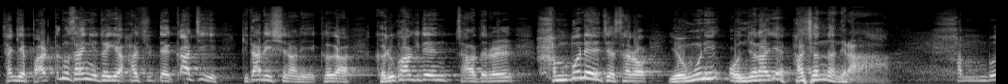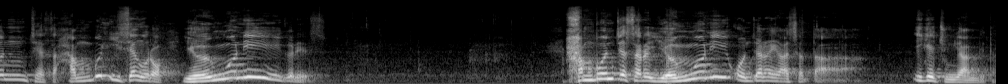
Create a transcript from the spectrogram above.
자기 발등상이 되게 하실 때까지 기다리시나니 그가 거룩하게 된 자들을 한 번의 제사로 영원히 온전하게 하셨느니라. 한 번 제사, 한 번 희생으로 영원히 그랬어. 한 번 제사로 영원히 온전하게 하셨다. 이게 중요합니다.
